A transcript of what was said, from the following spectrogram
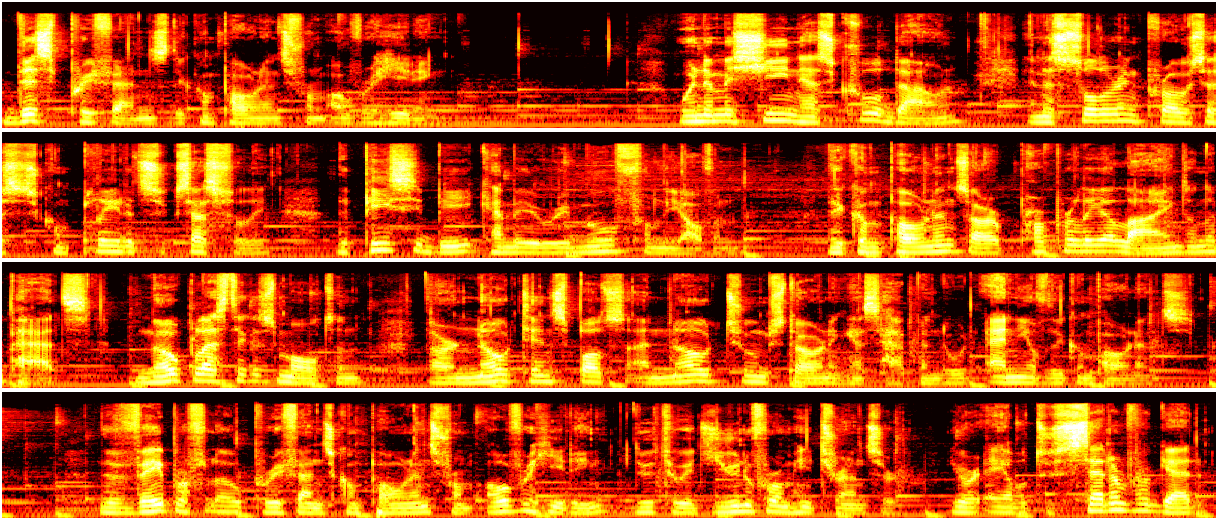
This prevents the components from overheating. When the machine has cooled down and the soldering process is completed successfully, the PCB can be removed from the oven. The components are properly aligned on the pads, no plastic is molten, there are no tin spots and no tombstoning has happened with any of the components. The vapor flow prevents components from overheating due to its uniform heat transfer. You are able to set and forget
